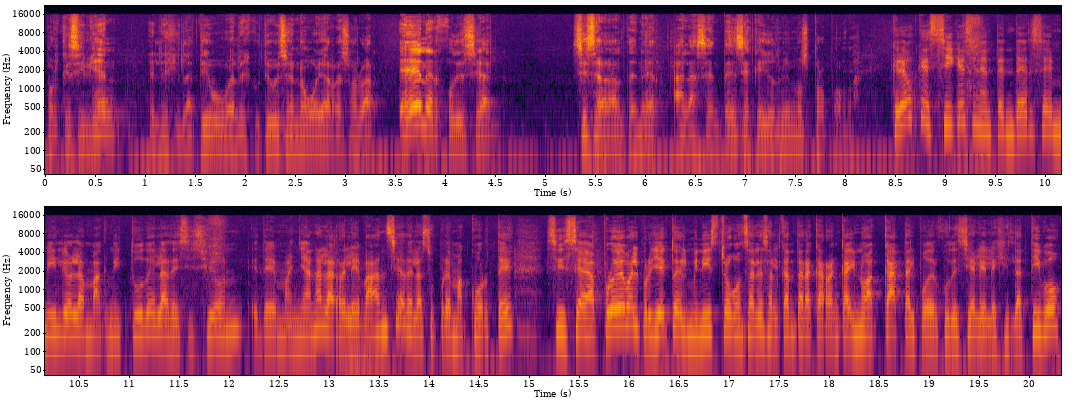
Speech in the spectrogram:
Porque si bien el legislativo o el ejecutivo dice no voy a resolver, en el judicial sí se van a tener a la sentencia que ellos mismos propongan. Creo que sigue sin entenderse, Emilio, la magnitud de la decisión de mañana, la relevancia de la Suprema Corte. Si se aprueba el proyecto del ministro González Alcántara Carrancá y no acata el Poder Judicial y el Legislativo,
